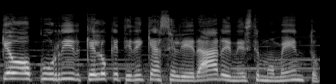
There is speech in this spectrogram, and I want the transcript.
qué va a ocurrir, qué es lo que tiene que acelerar en este momento,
